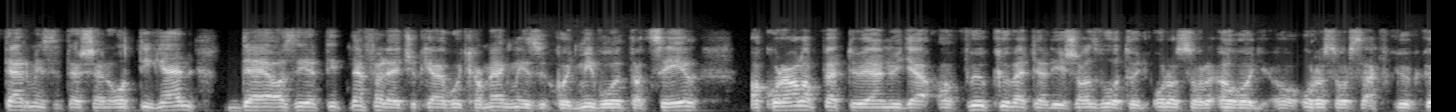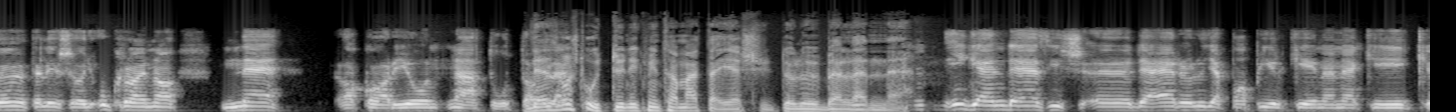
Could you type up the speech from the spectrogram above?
természetesen ott igen, de azért itt ne felejtsük el, hogyha megnézzük, hogy mi volt a cél, akkor alapvetően ugye a fő követelés az volt, hogy, Oroszor, hogy Oroszország fő követelése, hogy Ukrajna ne akarjon NATO tag De ez most úgy tűnik, mintha már teljesítőlőben lenne. Igen, de ez is, de erről ugye papír kéne nekik,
